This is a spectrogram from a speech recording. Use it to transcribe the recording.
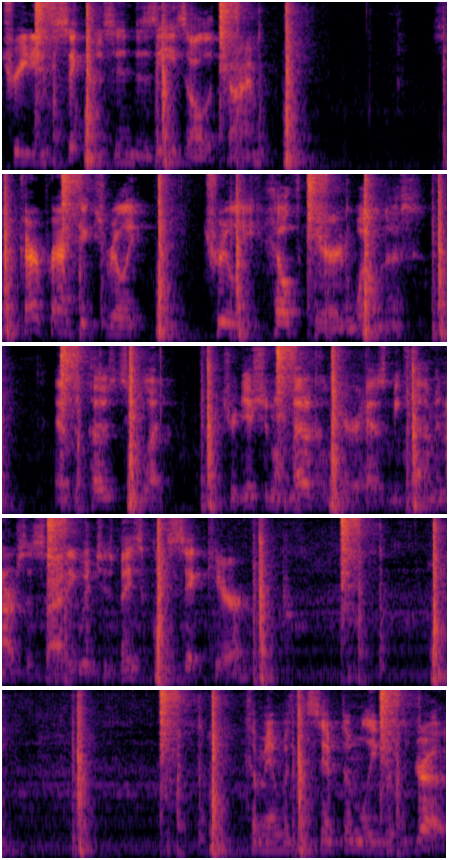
treating sickness and disease all the time. So chiropractic's really truly healthcare and wellness as opposed to what traditional medical care has become in our society, which is basically sick care. Come in with the symptom, leave with the drug.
